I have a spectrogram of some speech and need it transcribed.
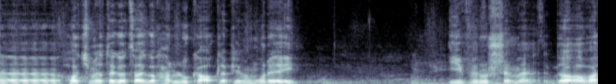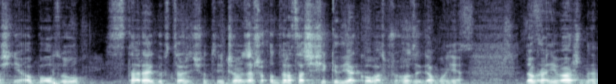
Eee, chodźmy do tego całego Harluka, oklepiemy mu ryj i wyruszymy do właśnie obozu starego, strażni świątyni. Czemu zawsze odwracacie się, kiedy ja koło was przechodzę, Gamonie? Dobra, nieważne.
